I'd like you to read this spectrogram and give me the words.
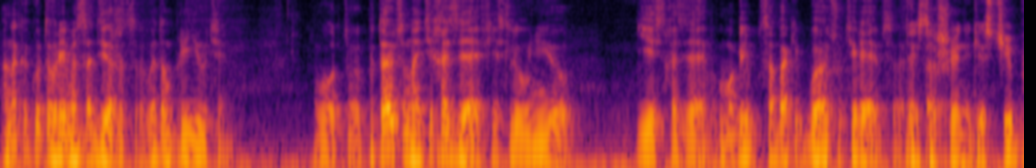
Она какое-то время содержится в этом приюте. Вот. Пытаются найти хозяев, если у нее есть хозяева. Могли, собаки бывают, что теряются. Есть это, ошейник, есть чип.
